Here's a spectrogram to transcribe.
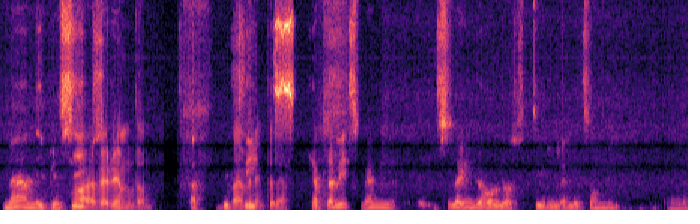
men i princip... Ja, över rymden. Att det Vem finns, det? Kapitalismen, så länge vi håller oss till liksom, eh,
